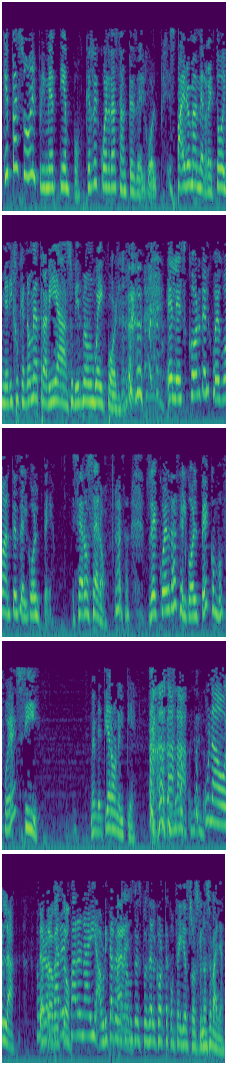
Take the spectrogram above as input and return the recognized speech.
¿Qué pasó el primer tiempo? ¿Qué recuerdas antes del golpe? Spider-Man me retó y me dijo que no me atrevía a subirme a un wakeboard. el score del juego antes del golpe. 0-0. ¿Recuerdas el golpe? ¿Cómo fue? Sí. Me metieron el pie. Una ola. Bueno, paren, paren ahí. Ahorita regresamos Paren. después del corte con Fellos Trotsky. No se vayan.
